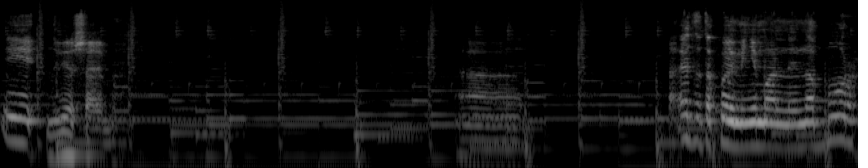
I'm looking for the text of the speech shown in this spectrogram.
и две шайбы. А, это такой минимальный набор.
